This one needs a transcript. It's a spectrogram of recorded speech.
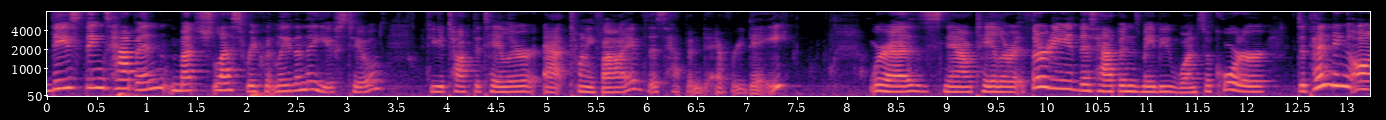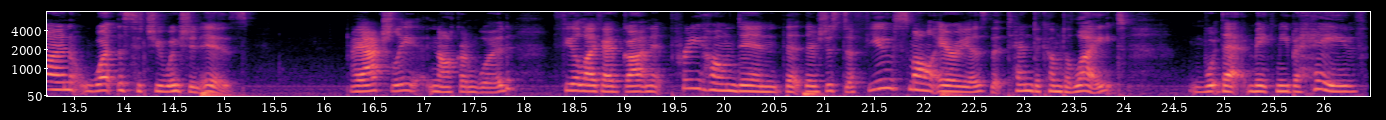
these things happen much less frequently than they used to. If you talk to Taylor at 25, this happened every day. Whereas now, Taylor at 30, this happens maybe once a quarter, depending on what the situation is. I actually, knock on wood, feel like I've gotten it pretty honed in that there's just a few small areas that tend to come to light that make me behave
